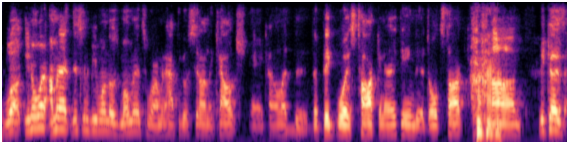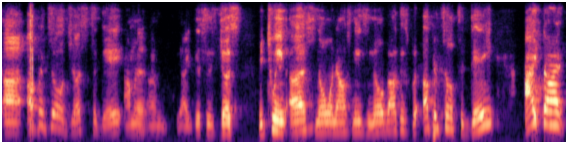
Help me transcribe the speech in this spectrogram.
well, you know what? I'm gonna. This is gonna be one of those moments where I'm gonna have to go sit on the couch and kind of let the the big boys talk and everything, the adults talk. um, because uh, up until just today, I'm gonna um, like this is just between us. No one else needs to know about this. But up until today, I thought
